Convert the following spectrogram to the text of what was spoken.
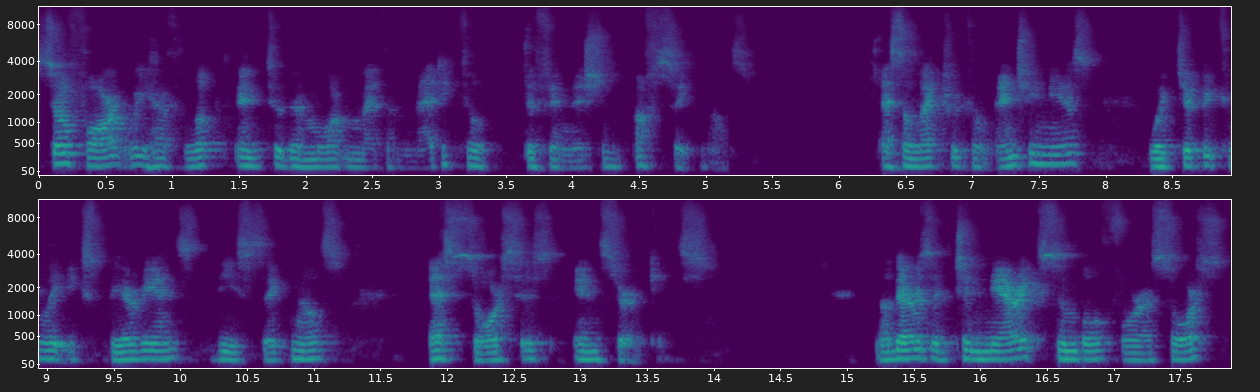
So far, we have looked into the more mathematical definition of signals. As electrical engineers, we typically experience these signals as sources in circuits. Now there is a generic symbol for a source,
